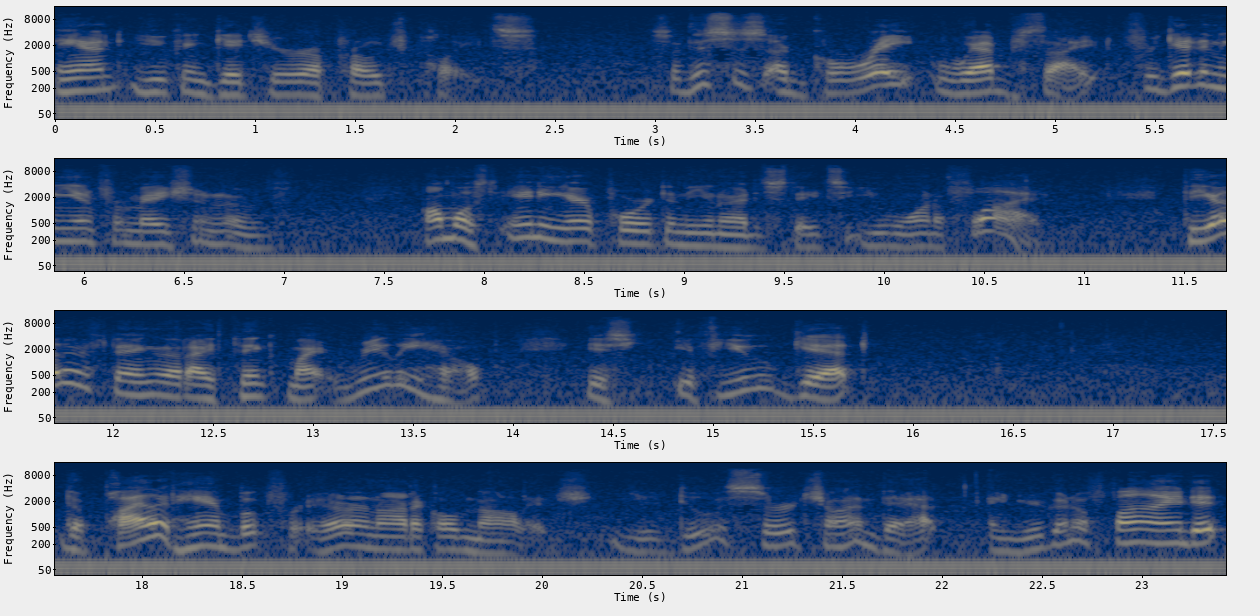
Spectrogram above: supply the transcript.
and you can get your approach plates. So this is a great website for getting the information of almost any airport in the United States that you want to fly. The other thing that I think might really help is if you get the Pilot Handbook for Aeronautical Knowledge. You do a search on that and you're going to find it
